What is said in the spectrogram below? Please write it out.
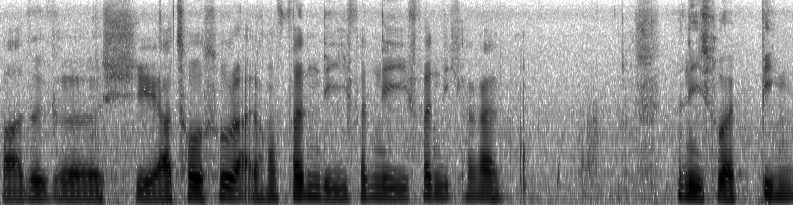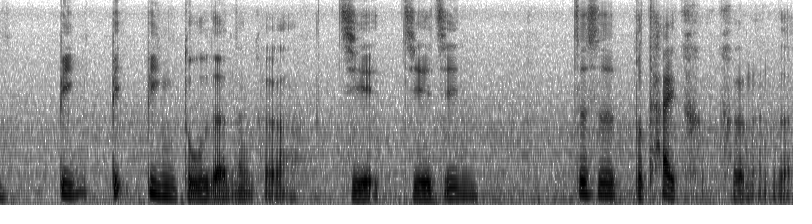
把这个血啊抽出来，然后分离、分离、分离，看看分离出来病病病病毒的那个结结晶，这是不太可可能的，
